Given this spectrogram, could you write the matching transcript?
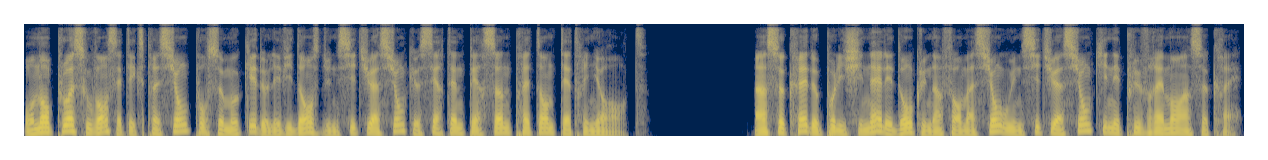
On emploie souvent cette expression pour se moquer de l'évidence d'une situation que certaines personnes prétendent être ignorantes. Un secret de Polichinelle est donc une information ou une situation qui n'est plus vraiment un secret.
